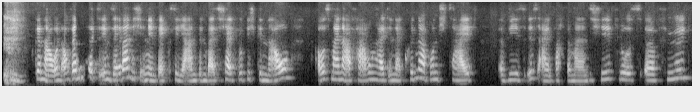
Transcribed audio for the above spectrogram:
äh, genau, und auch wenn ich jetzt eben selber nicht in den Wechseljahren bin, weiß ich halt wirklich genau aus meiner Erfahrung halt in der Kinderwunschzeit, äh, wie es ist einfach, wenn man sich hilflos äh, fühlt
